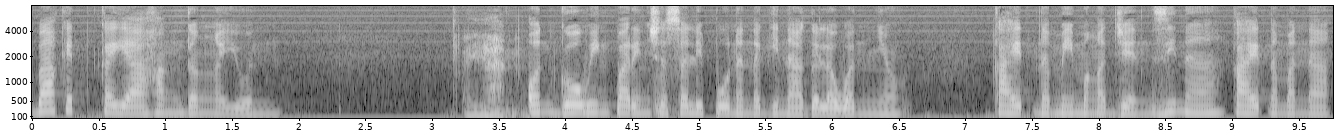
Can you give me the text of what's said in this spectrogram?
Bakit kaya hanggang ngayon Ayan. ongoing pa rin siya sa lipunan na ginagalawan nyo. Kahit na may mga Gen Z na, kahit naman na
